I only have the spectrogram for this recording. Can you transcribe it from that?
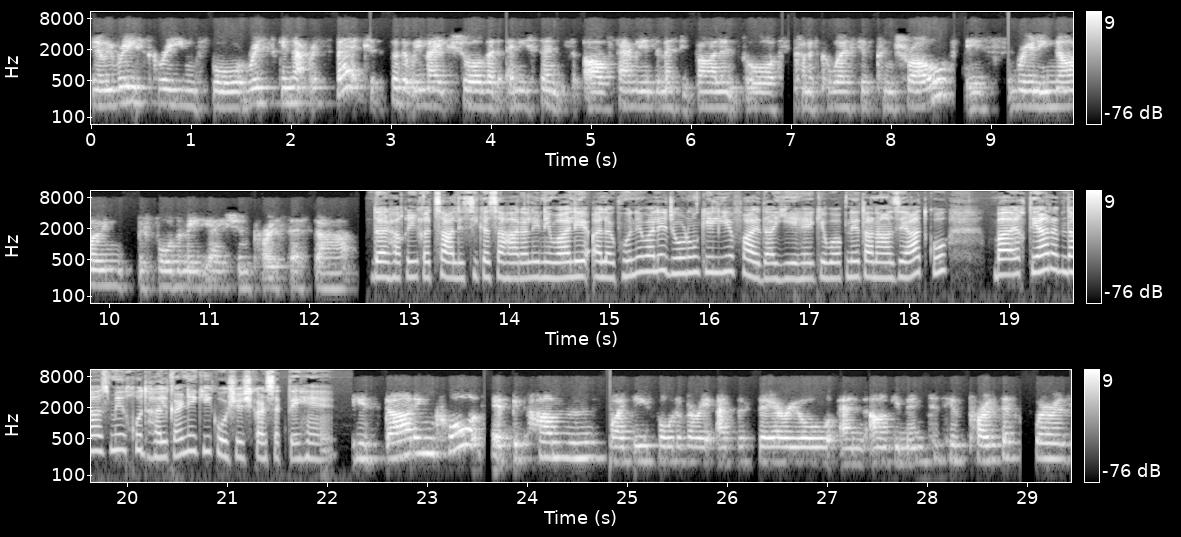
You know, we really screen for risk in that respect so that we make sure that any sense of family and domestic violence or kind of coercive control is really known before the mediation process starts. در حقیقت سالسی کا سہارا لینے والے الگ ہونے والے جوڑوں کے لیے فائدہ یہ ہے کہ وہ اپنے تنازعات کو با اختیار انداز میں خود حل کرنے کی کوشش کر سکتے ہیں Whereas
